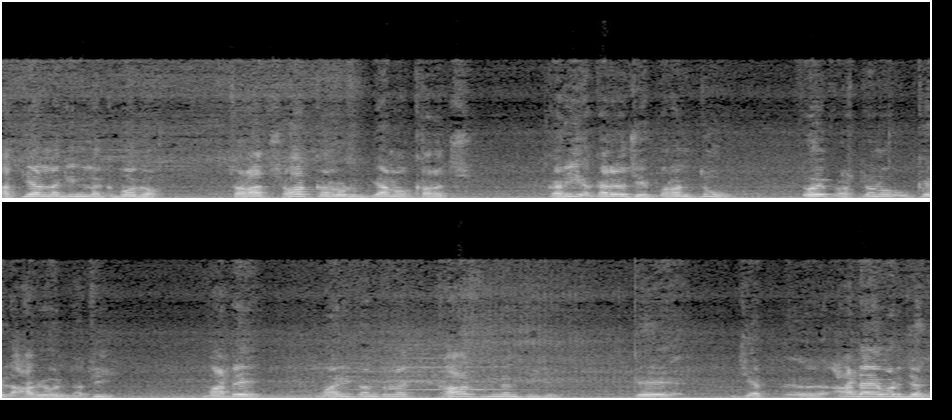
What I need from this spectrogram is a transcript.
અત્યાર લગીન લગભગ સાડા છ કરોડ રૂપિયાનો ખર્ચ કરી કર્યો છે, પરંતુ તો એ પ્રશ્નનો ઉકેલ આવ્યો નથી. માટે મારી તંત્રને ખાસ વિનંતી છે કે જે, આ ડાયવર્ઝન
